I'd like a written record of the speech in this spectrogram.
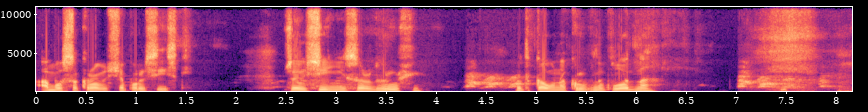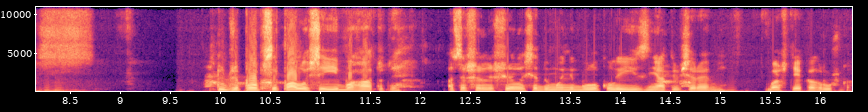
або сокровища по-російськи. Це осінній сорт груші. Отака вона крупноплодна. Тут же пообсипалося її багато, а це ще лишилося, думаю, не було коли її зняти все время. Бачите, яка грушка.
